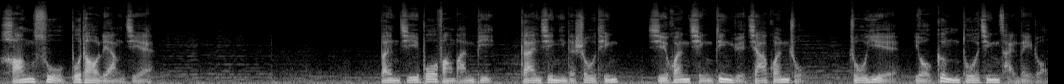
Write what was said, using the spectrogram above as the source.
航速不到两节。本集播放完毕，感谢您的收听，喜欢请订阅加关注，主页有更多精彩内容。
